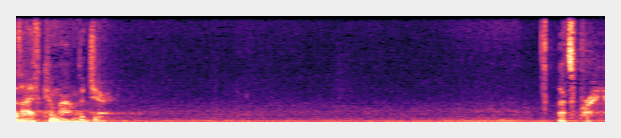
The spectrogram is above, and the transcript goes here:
that I've commanded you. Let's pray.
